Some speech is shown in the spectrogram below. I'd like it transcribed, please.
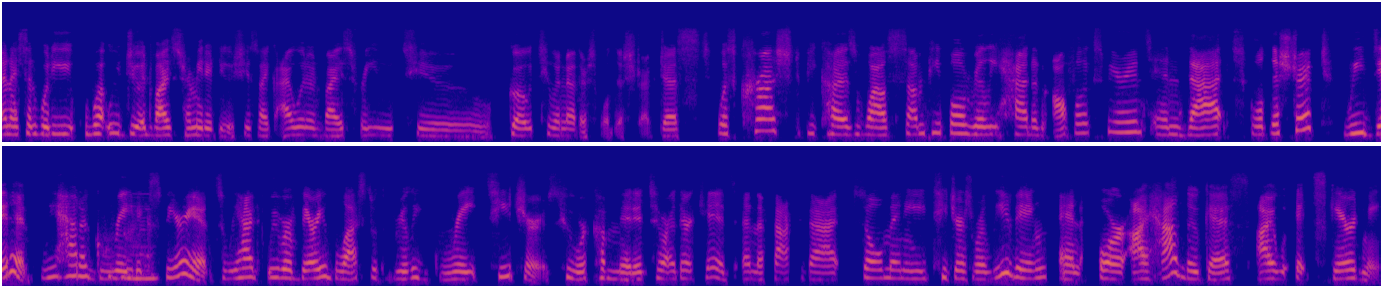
And I said, "What do you? What would you advise for me to do?" She's like, "I would advise for you to go to another school district." Just was crushed because while some people really had an awful experience in that school district, we didn't. We had a great Mhm. experience. We had we were very blessed with really great teachers who were committed to our, their kids, and the fact that so many teachers were leaving and or I had Lucas, I it scared me.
